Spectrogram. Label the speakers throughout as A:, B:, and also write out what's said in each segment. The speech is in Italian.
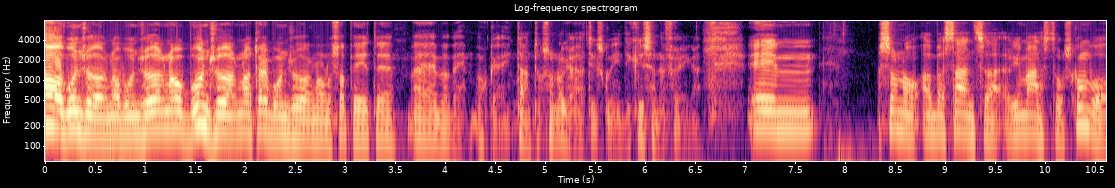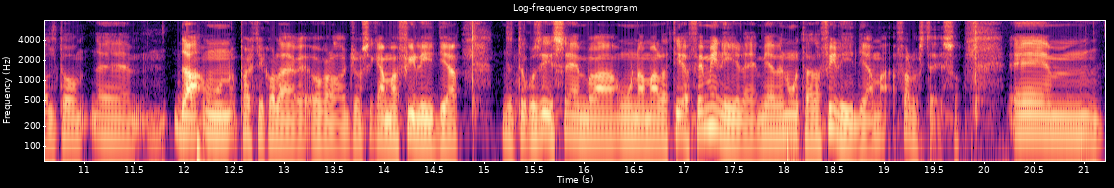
A: Oh, buongiorno, buongiorno, buongiorno, tre buongiorno, lo sapete. Eh, vabbè, ok, tanto sono gratis, quindi chi se ne frega. Ehm, sono abbastanza rimasto sconvolto eh, da un particolare orologio, si chiama filidia, detto così sembra una malattia femminile, mi è venuta la filidia, ma fa lo stesso. Ehm,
